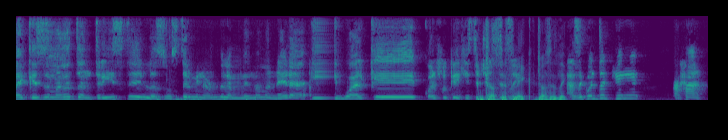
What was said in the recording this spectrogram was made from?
Ay, qué semana tan triste. Las dos terminaron de la misma manera. Igual que. ¿Cuál fue que dijiste? Justice, League. Justice League. Haz de cuenta que. Ajá.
